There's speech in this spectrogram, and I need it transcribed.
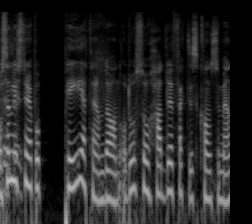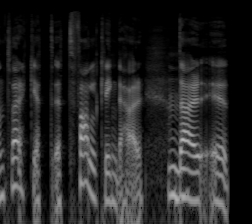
och sen lyssnade jag på P1 häromdagen och då så hade faktiskt Konsumentverket ett fall kring det här. Där eh,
